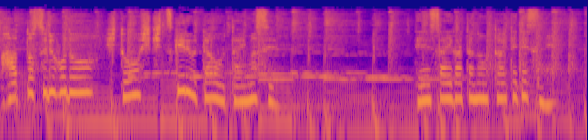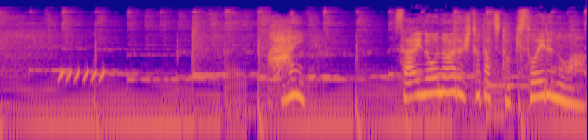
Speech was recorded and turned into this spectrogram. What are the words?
ハッとするほど人を引きつける歌を歌います。天才型の歌い手ですね。はい。才能のある人たちと競えるのは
